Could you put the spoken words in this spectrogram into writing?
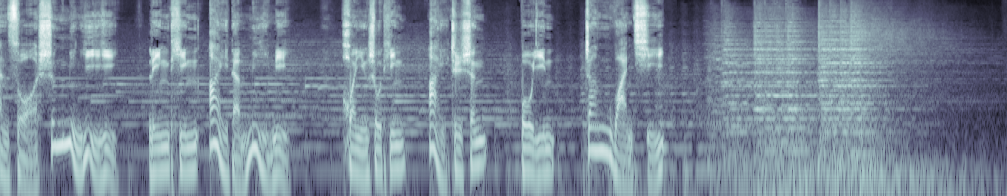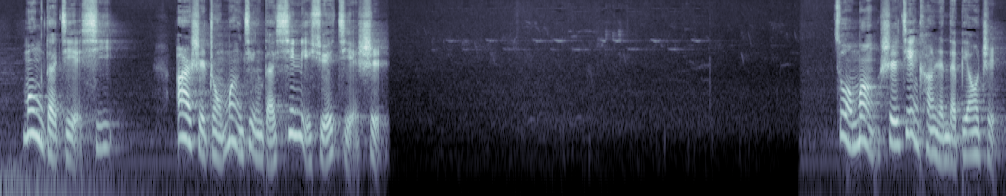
探索生命意义，聆听爱的秘密。欢迎收听《爱之声》，播音张婉琪。梦的解析：二十种梦境的心理学解释。做梦是健康人的标志。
